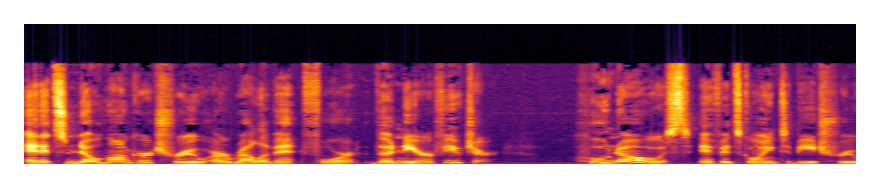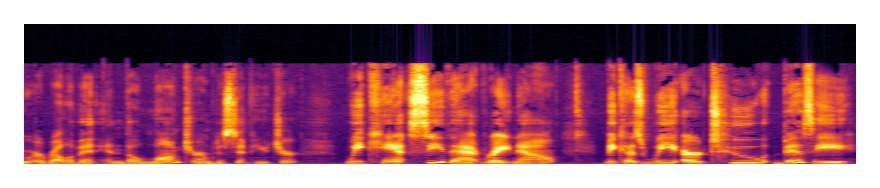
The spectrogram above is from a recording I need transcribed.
and it's no longer true or relevant for the near future who knows if it's going to be true or relevant in the long term distant future? We can't see that right now because we are too busy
